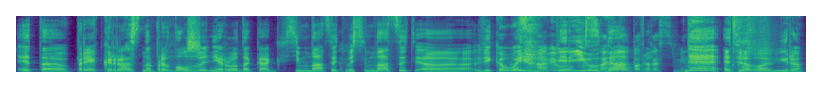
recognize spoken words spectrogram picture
Это прекрасно продолжение рода, как 17-18 э, вековой Сами период да, этого мира.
